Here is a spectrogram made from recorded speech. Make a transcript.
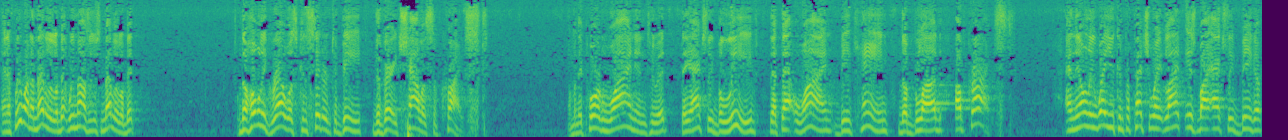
And if we want to meddle a little bit, we might as well just meddle a little bit. The Holy Grail was considered to be the very chalice of Christ. And when they poured wine into it, they actually believed that that wine became the blood of Christ. And the only way you can perpetuate life is by actually being a,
